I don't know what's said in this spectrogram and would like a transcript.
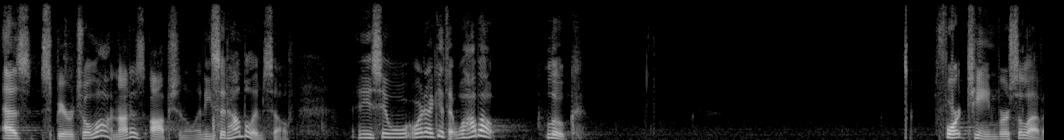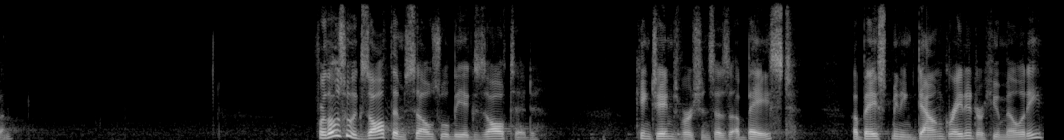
as spiritual law, not as optional. And he said, humble himself. And you say, well, where did I get that? Well, how about Luke 14, verse 11? For those who exalt themselves will be exalted. King James Version says abased. Abased meaning downgraded or humility.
